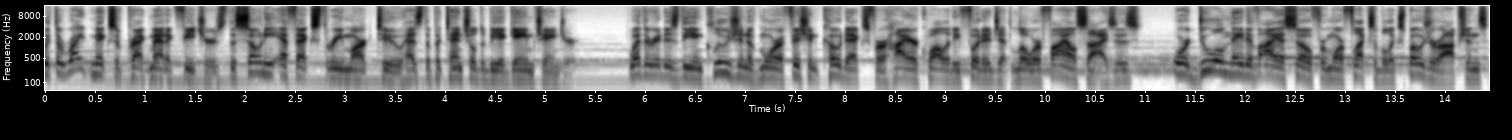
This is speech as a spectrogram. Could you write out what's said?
with the right mix of pragmatic features, the Sony FX3 Mark II has the potential to be a game-changer. Whether it is the inclusion of more efficient codecs for higher quality footage at lower file sizes, or dual native ISO for more flexible exposure options,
